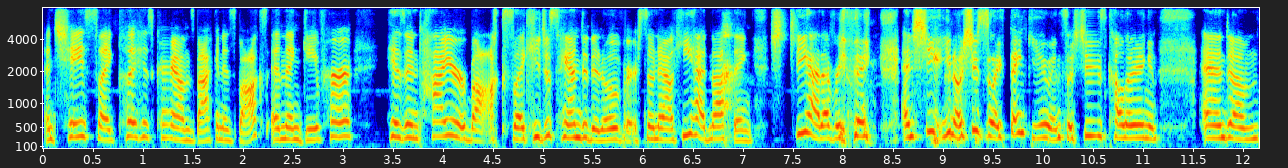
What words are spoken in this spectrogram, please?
And chase like put his crayons back in his box and then gave her his entire box. Like he just handed it over. So now he had nothing. She had everything. And she you know she's like thank you. And so she's coloring and and um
